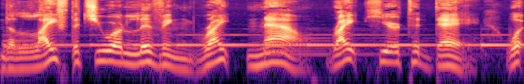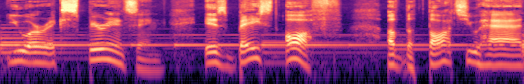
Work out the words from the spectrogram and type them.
The life that you are living right now, right here today, what you are experiencing is based off of the thoughts you had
